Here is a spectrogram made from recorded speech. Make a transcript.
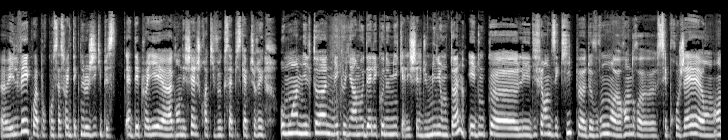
élevée, quoi, pour que ça soit une technologie qui puisse être déployée à grande échelle. Je crois qu'il veut que ça puisse capturer au moins 1000 tonnes, mais qu'il y a un modèle économique à l'échelle du million de tonnes. Et donc, les différentes équipes devront rendre ces projets en, en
